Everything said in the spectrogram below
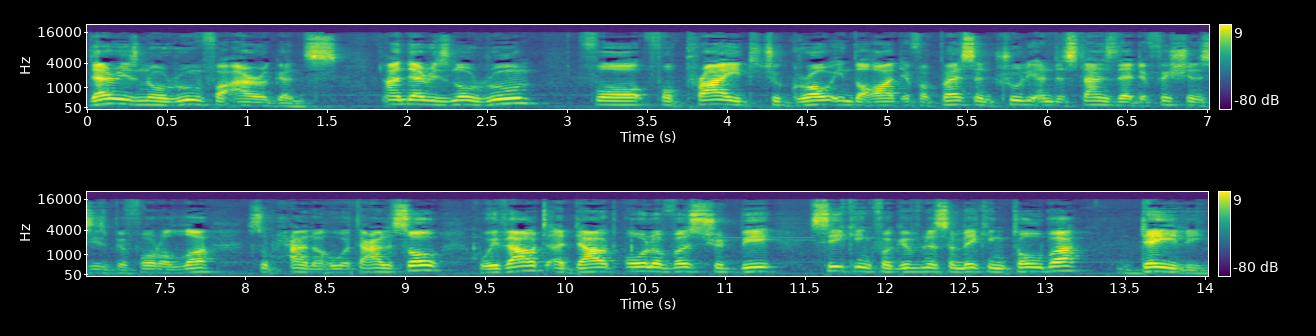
there is no room for arrogance. And there is no room for, for pride to grow in the heart if a person truly understands their deficiencies before Allah subhanahu wa ta'ala. So, without a doubt, all of us should be seeking forgiveness and making tawbah daily.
